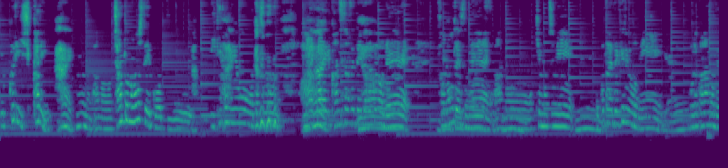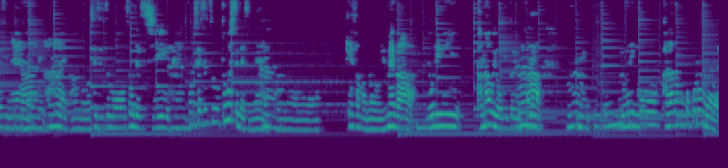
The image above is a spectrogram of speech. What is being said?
ゆっくりしっかり、はい。うん、あの、ちゃんと直していこうっていう、生きがいを私も毎回感じさせていただくので、そのですね、あの、気持ちにお答えできるように、これからもですね、はい、はい、あの、施術もそうですし、この施術を通してですね、あの、K 様の夢がより叶うようにというか、うん。よりこう、体も心も、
